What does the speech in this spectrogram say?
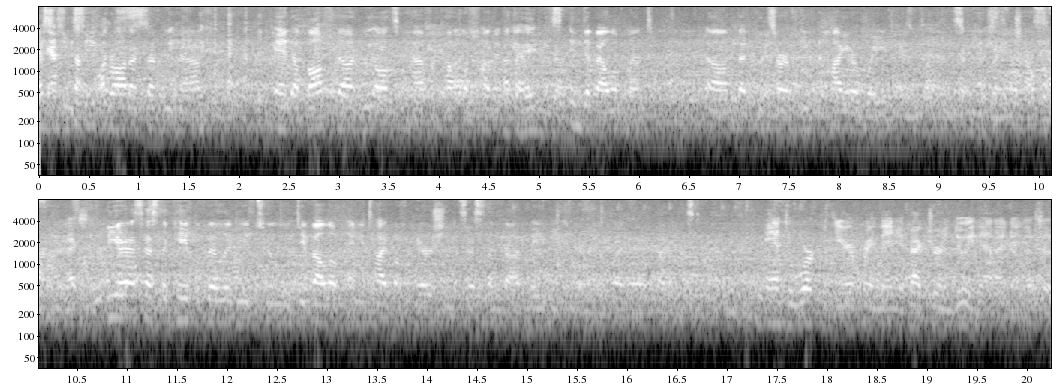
STC products that we have. And above that, we also have a couple of other canopies in development um, that could serve even higher weight and, speed range. Excellent. BRS has the capability to develop any type of parachute system that may be implemented by the, by the customer. And to work with the airframe manufacturer in doing that, I know that's a.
